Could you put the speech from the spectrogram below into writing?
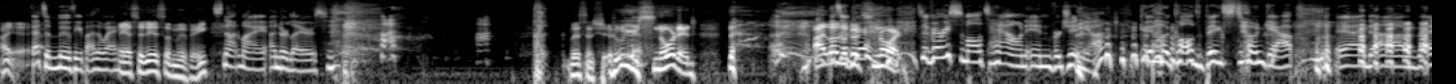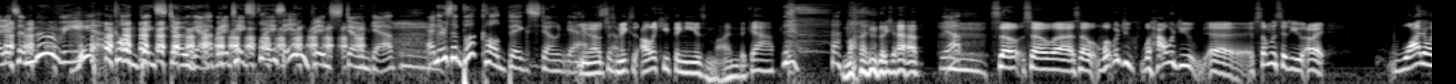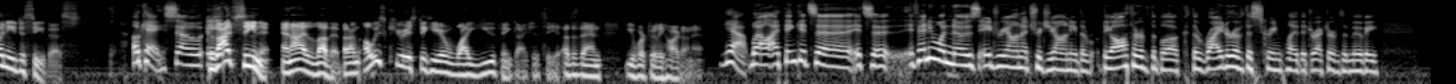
I, That's a movie, by the way. yes, it is a movie. It's not my underlayers. Listen, ooh, you snorted. I love It's a good very- snort. It's a very small town in Virginia called Big Stone Gap, and um, and it's a movie called Big Stone Gap, and it takes place in Big Stone Gap, and there's a book called Big Stone Gap. You know, it just makes it. All I keep thinking is mind the gap, mind the gap. Yeah. So so uh, so what would you? How would you? Uh, if someone said to you, "All right, why do I need to see this?" Okay, so Because I've seen it and I love it, but I'm always curious to hear why you think I should see it, other than you worked really hard on it. Yeah, well, I think it's a it's a if anyone knows Adriana Trigiani, the the author of the book, the writer of the screenplay, the director of the movie,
